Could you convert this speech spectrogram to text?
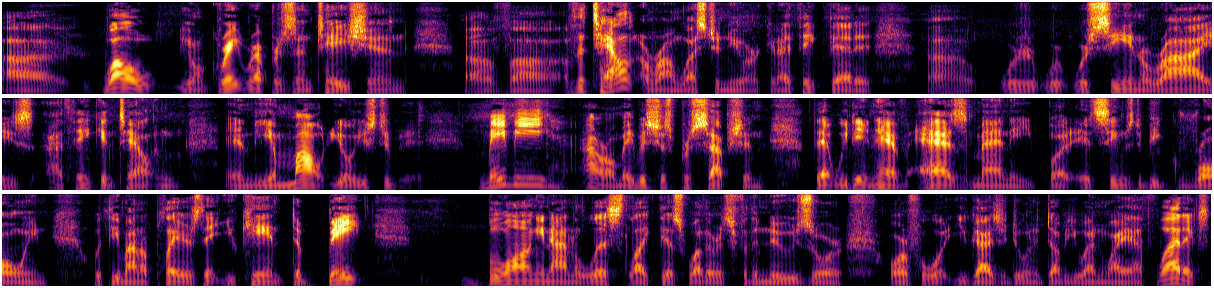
Uh, well, you know, great representation of uh, of the talent around Western New York, and I think that it, uh, we're, we're we're seeing a rise. I think in talent and, and the amount. You know, used to. Maybe I don't know. Maybe it's just perception that we didn't have as many, but it seems to be growing with the amount of players that you can debate belonging on a list like this, whether it's for the news or or for what you guys are doing at WNY Athletics.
